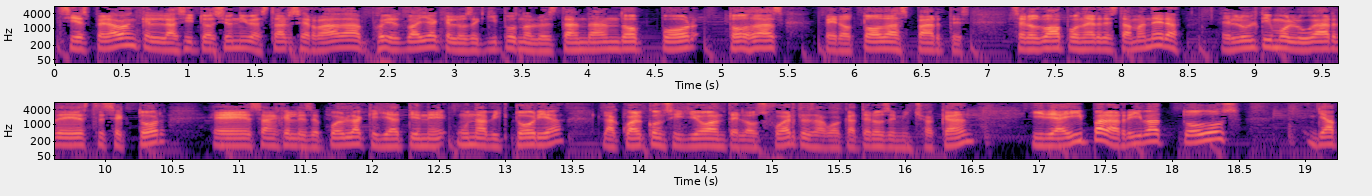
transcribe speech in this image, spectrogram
si esperaban que la situación iba a estar cerrada, pues vaya que los equipos nos lo están dando por todas, pero todas partes. Se los voy a poner de esta manera. El último lugar de este sector es Ángeles de Puebla, que ya tiene una victoria, la cual consiguió ante los fuertes aguacateros de Michoacán. Y de ahí para arriba todos ya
